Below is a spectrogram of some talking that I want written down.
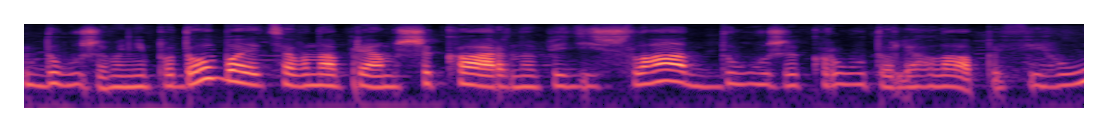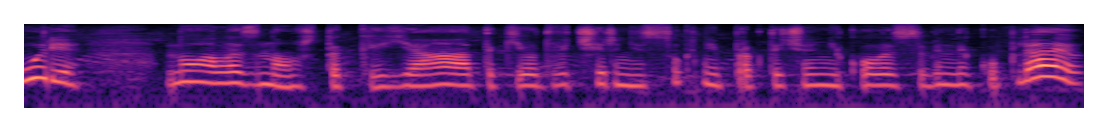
Дуже мені подобається, вона прям шикарно підійшла, дуже круто лягла по фігурі. Ну, але знову ж таки, я такі от вечірні сукні практично ніколи собі не купляю,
